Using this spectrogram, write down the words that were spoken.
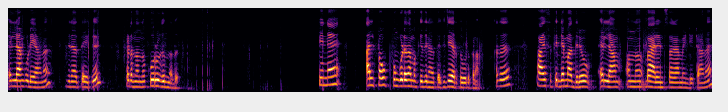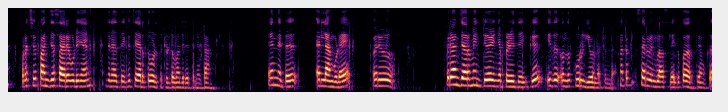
എല്ലാം കൂടിയാണ് ഇതിനകത്തേക്ക് കിടന്നൊന്ന് കുറുകുന്നത്. പിന്നെ അല്പം ഉപ്പും കൂടെ നമുക്ക് ഇതിനകത്തേക്ക് ചേർത്ത് കൊടുക്കണം. അത് പായസത്തിന്റെ മധുരവും എല്ലാം ഒന്ന് ബാലൻസ് ആകാൻ വേണ്ടിയിട്ടാണ്. കുറച്ച് പഞ്ചസാര കൂടി ഞാൻ ഇതിനകത്തേക്ക് ചേർത്ത് കൊടുത്തിട്ടുണ്ട് മധുരത്തിന് കേട്ടോ എന്നിട്ട് എല്ലാം കൂടെ ഒരു ഒരു അഞ്ചാറ് മിനിറ്റ് കഴിഞ്ഞപ്പോഴത്തേക്ക് ഇത് ഒന്ന് കുറുകി വന്നിട്ടുണ്ട്. എന്നിട്ട് സെർവിങ് ഗ്ലാസ്സിലേക്ക് പകർത്തി നമുക്ക്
